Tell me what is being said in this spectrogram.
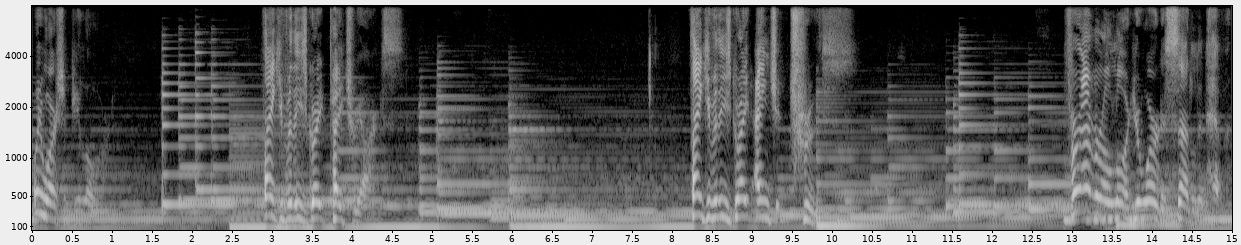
We worship you, Lord. Thank you for these great patriarchs. Thank you for these great ancient truths. Forever, O oh Lord, your word is settled in heaven.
